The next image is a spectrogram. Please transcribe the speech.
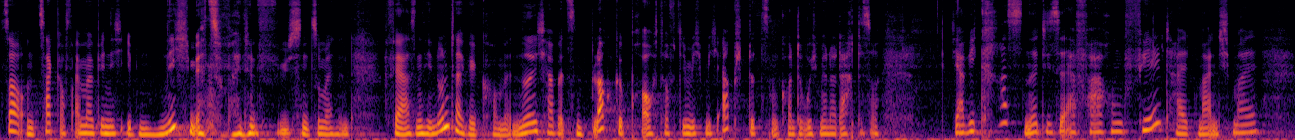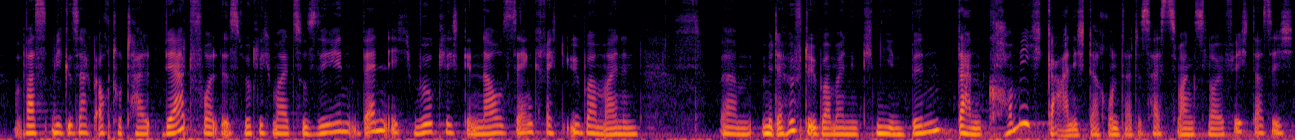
So, und zack, auf einmal bin ich eben nicht mehr zu meinen Füßen, zu meinen Fersen hinuntergekommen. Ne? Ich habe jetzt einen Block gebraucht, auf dem ich mich abstützen konnte, wo ich mir nur dachte, so, ja, wie krass, ne? diese Erfahrung fehlt halt manchmal, was, wie gesagt, auch total wertvoll ist, wirklich mal zu sehen, wenn ich wirklich genau senkrecht über meinen ähm, mit der Hüfte über meinen Knien bin, dann komme ich gar nicht darunter. Das heißt zwangsläufig, dass ich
